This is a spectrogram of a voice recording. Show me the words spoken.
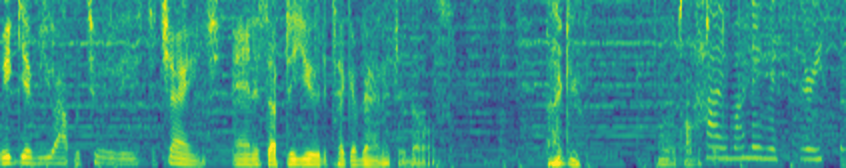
we give you opportunities to change, and it's up to you to take advantage of those. Thank you. Hi, my name is Teresa.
